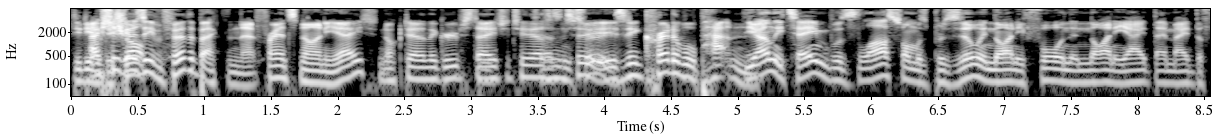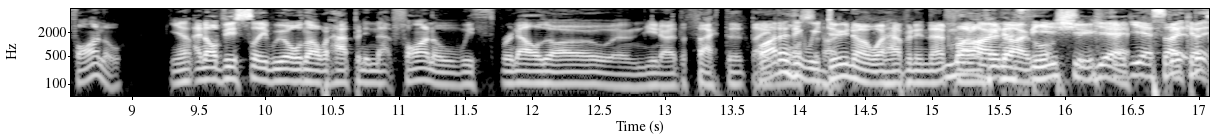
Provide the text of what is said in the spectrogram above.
Didier actually, it goes even further back than that. France 98, knocked out in the group stage in 2002. 2002. It's an incredible pattern. The only team was the last one was Brazil in '94, and then '98 they made the final. Yep. And obviously, we all know what happened in that final with Ronaldo, and you know the fact that they. Well, I don't think we do know what happened in that final. I think that's the well, issue. Yeah, But yes, I can take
